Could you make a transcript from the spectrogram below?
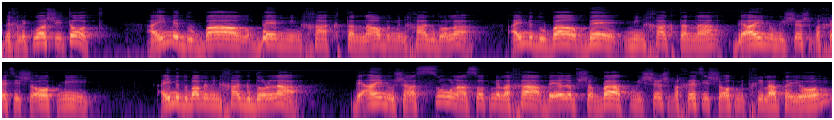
נחלקו השיטות. האם מדובר במנחה קטנה או במנחה גדולה? האם מדובר במנחה קטנה, דהיינו משש וחצי שעות מ... האם מדובר במנחה גדולה, דהיינו שאסור לעשות מלאכה בערב שבת משש וחצי שעות מתחילת היום,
